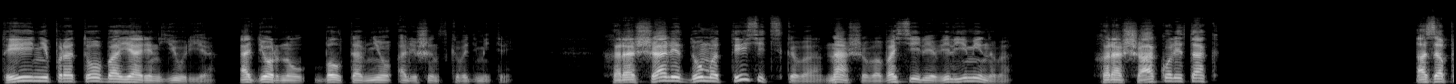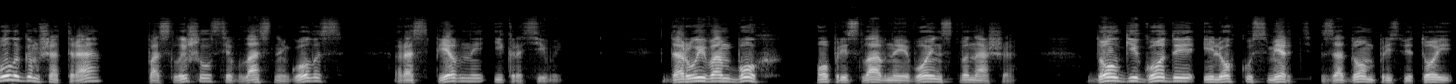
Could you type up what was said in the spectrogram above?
Ты не про то, боярин Юрия, — одернул болтовню Алишинского Дмитрий. Хороша ли дума Тысяцкого, нашего Василия Вильяминова? Хороша, коли так. А за пологом шатра послышался властный голос, распевный и красивый. Даруй вам Бог, о преславное воинство наше, долгие годы и легкую смерть за дом Пресвятой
